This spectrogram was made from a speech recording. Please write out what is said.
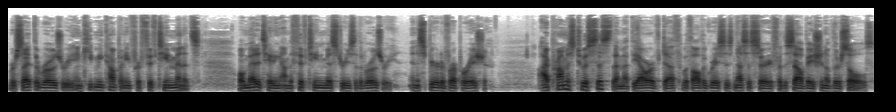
recite the Rosary, and keep me company for fifteen minutes while meditating on the fifteen mysteries of the Rosary in a spirit of reparation. I promise to assist them at the hour of death with all the graces necessary for the salvation of their souls.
